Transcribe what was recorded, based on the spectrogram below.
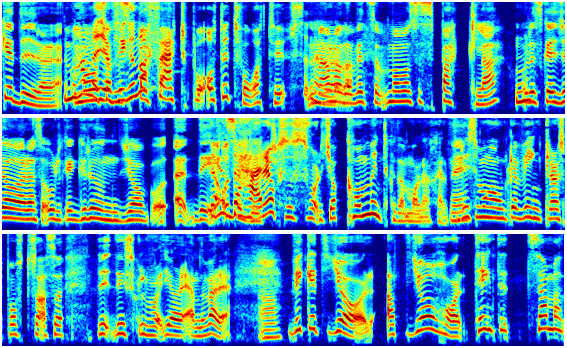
dyrare. Nej, men Och Hanna, jag också fick en offert på 82 000. Men Amanda, vet du, man måste spackla och det ska göras olika grundjobb. Och, äh, det är Ja, och det här dyrt. är också så svårt. Jag kommer inte kunna måla själv. För det är så många olika vinklar och spots. Så alltså, det, det skulle göra det ännu värre. Ja. Vilket gör att jag har tänkt samma,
